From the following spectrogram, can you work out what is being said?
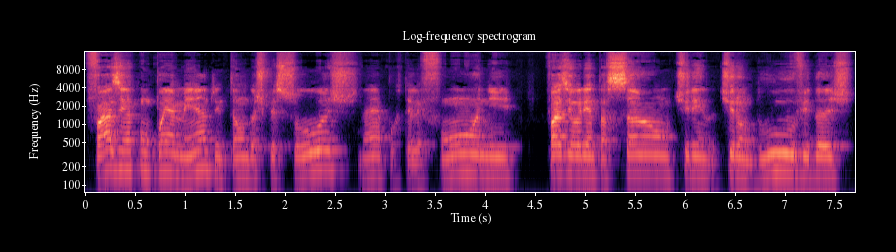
fazem acompanhamento então das pessoas, né, por telefone, fazem orientação, tiram, tiram dúvidas,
